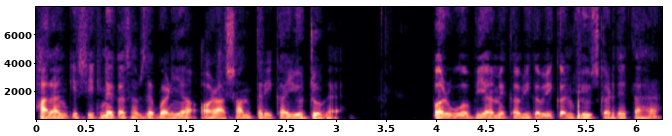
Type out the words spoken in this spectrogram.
हालाँकि सीखने का सबसे बढ़िया और आसान तरीका यूट्यूब है, पर वो भी हमें कभी कभी कंफ्यूज कर देता है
